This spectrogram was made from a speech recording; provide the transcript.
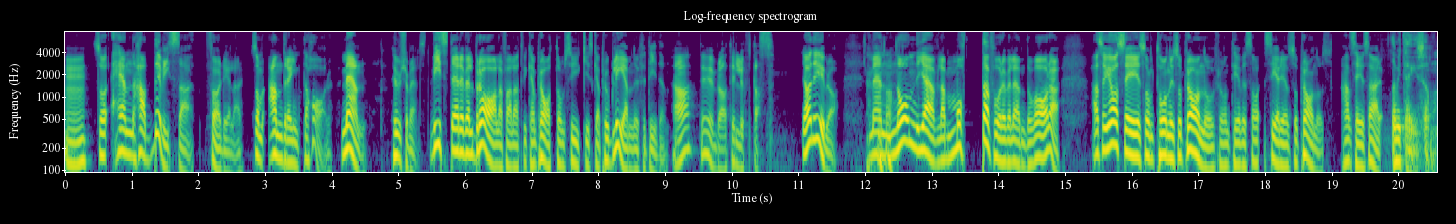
Mm. Så hen hade vissa fördelar som andra inte har. Men hur som helst, visst är det väl bra i alla fall att vi kan prata om psykiska problem nu för tiden. Ja, det är bra att det luftas. Ja, det är ju bra. Men någon jävla måtta får det väl ändå vara. Alltså jag säger som Tony Soprano från tv-serien Sopranos. Han säger så här. Let me tell you something.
